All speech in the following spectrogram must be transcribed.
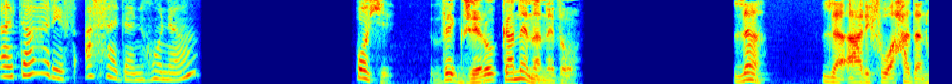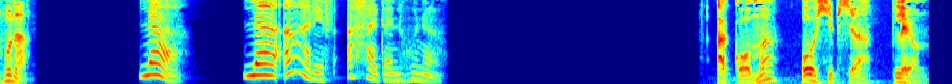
أتعرف أحدا هنا؟ Όχι. Δεν ξέρω κανέναν εδώ. لا لا أعرف أحدا هنا لا لا أعرف أحدا هنا Ακόμα, όχι πια, πλέον.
